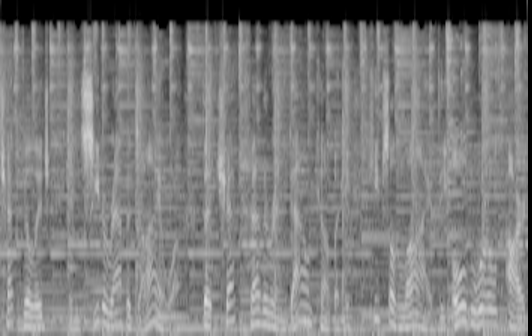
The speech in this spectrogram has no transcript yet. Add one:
Czech Village in Cedar Rapids, Iowa, the Czech Feather and Down Company keeps alive the old world art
